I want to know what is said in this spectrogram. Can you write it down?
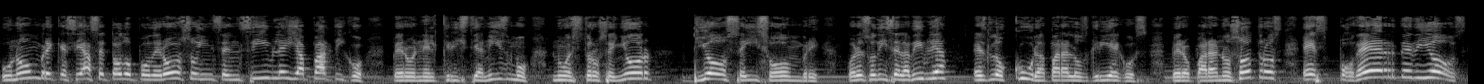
un hombre que se hace todopoderoso, insensible y apático. Pero en el cristianismo, nuestro Señor Dios se hizo hombre. Por eso dice la Biblia, es locura para los griegos, pero para nosotros es poder de Dios,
